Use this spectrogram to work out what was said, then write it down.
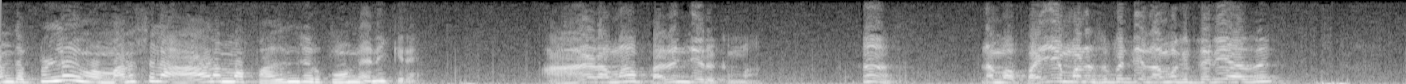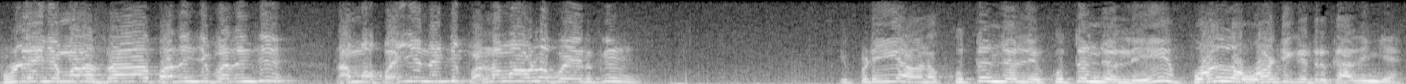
அந்த பிள்ளை இவன் மனசுல ஆழமா பதிஞ்சிருக்கும்னு நினைக்கிறேன். ஆழமா பதிஞ்சிருக்குமா? ஹம், நம்ம பையன் மனசு பத்தி நமக்கு தெரியாது? பிள்ளைங்க மனசா பதிஞ்சு பதிஞ்சு நம்ம பையன் நெஞ்சு பள்ளமாவுல போயிருக்கு. இப்படி அவனை குத்தம் சொல்லி குத்தம் சொல்லி பொழுத ஓட்டிக்கிட்டு இருக்காதீங்க.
